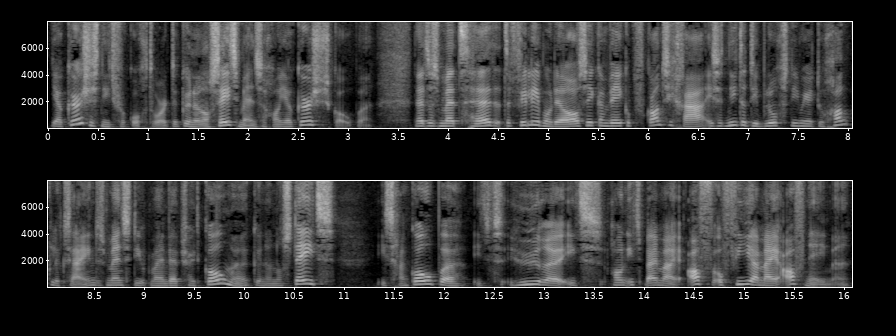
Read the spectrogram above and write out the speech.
jouw cursus niet verkocht wordt. Er kunnen nog steeds mensen gewoon jouw cursus kopen. Net als met hè, het affiliate model. Als ik een week op vakantie ga, is het niet dat die blogs niet meer toegankelijk zijn. Dus mensen die op mijn website komen, kunnen nog steeds iets gaan kopen, iets huren, iets, gewoon iets bij mij af of via mij afnemen.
